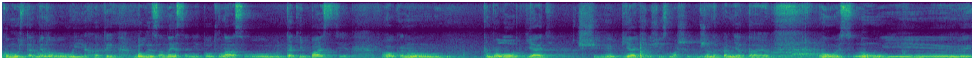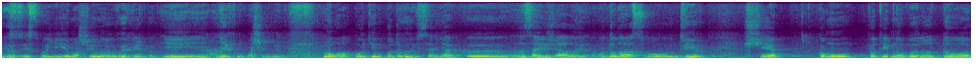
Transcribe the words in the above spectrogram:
комусь терміново виїхати. Були занесені тут в нас у такій пасті. ну, було 5 5 чи 6 машин, вже не пам'ятаю. Ось, ну і зі своєю машиною вигріб і їхні машини. Ну а потім подивився, як е, заїжджали до нас у двір ще. Кому потрібно було до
